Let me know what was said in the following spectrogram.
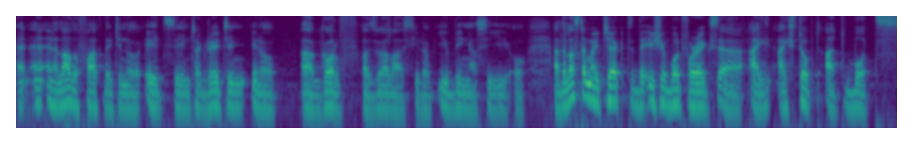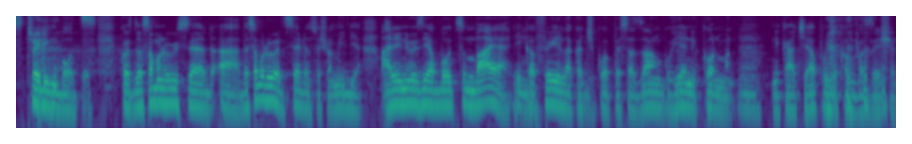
and, and, and love the fact that you know it's integrating you know uh, golf as well as you know you being a CEO. Uh, the last time I checked the issue about forex, uh, I I stopped at bots, trading bots, because there's someone who said uh, there's someone who had said on social media i aliniuzia bots mbaya ikafail akachukua pesa zangu, yeye ni conman. Nikaacha hapo hiyo conversation,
